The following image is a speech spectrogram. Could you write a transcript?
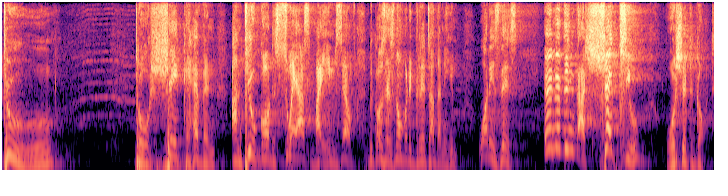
do to shake heaven until God swears by himself because there's nobody greater than him? What is this? Anything that shakes you will shake God.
